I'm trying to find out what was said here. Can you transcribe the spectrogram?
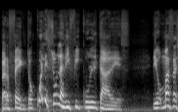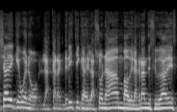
Perfecto. ¿Cuáles son las dificultades? Digo, más allá de que, bueno, las características de la zona AMBA o de las grandes ciudades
